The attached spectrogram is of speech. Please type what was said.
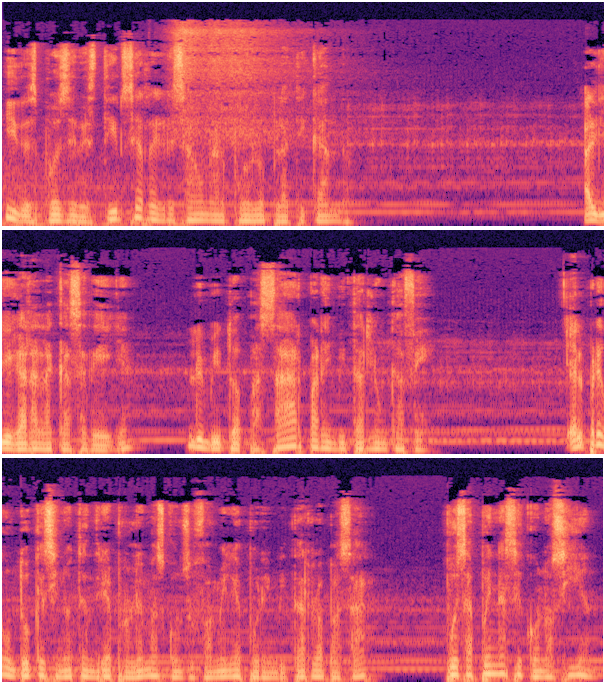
y después de vestirse regresaron al pueblo platicando. Al llegar a la casa de ella, lo invitó a pasar para invitarle un café. Él preguntó que si no tendría problemas con su familia por invitarlo a pasar, pues apenas se conocían.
